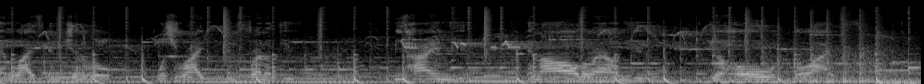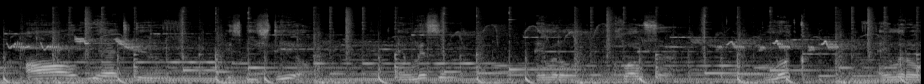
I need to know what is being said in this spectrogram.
and life in general was right in front of you, behind you, and all around you your whole life? All you had to do is be still and listen a little closer. Look a little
